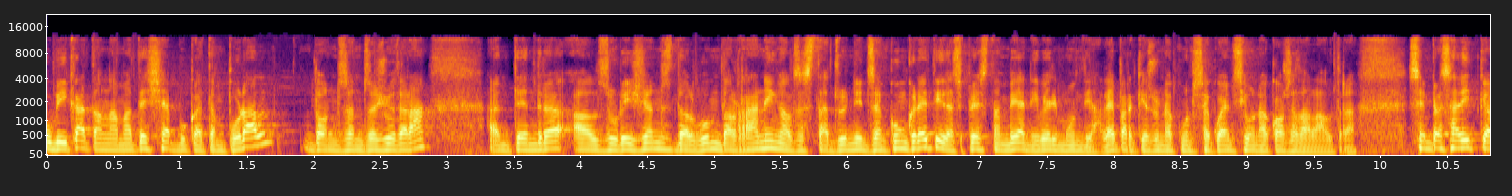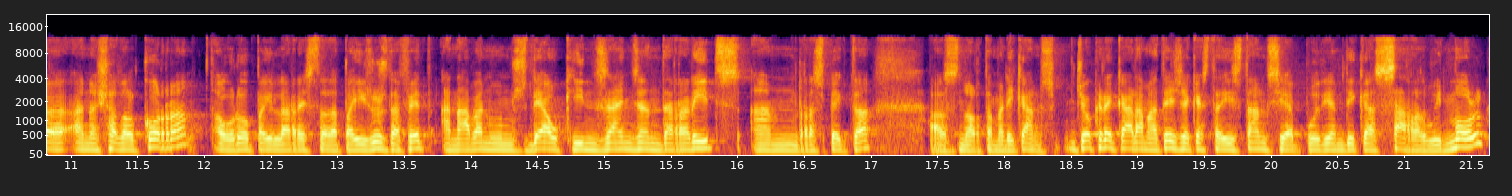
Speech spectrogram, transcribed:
ubicat en la mateixa època temporal, doncs ens ajudarà a entendre els orígens del boom del running als Estats Units en concret i després també a nivell mundial, eh, perquè és una conseqüència una cosa de l'altra. Sempre s'ha dit que en això del córrer, Europa i la resta de països, de fet, anaven uns 10-15 anys endarrerits en respecte als nord-americans. Jo crec que ara mateix aquesta distància podríem dir que s'ha reduït molt,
